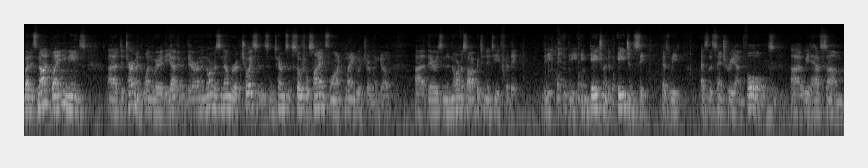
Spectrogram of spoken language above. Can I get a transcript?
but it's not by any means uh, determined one way or the other. There are an enormous number of choices in terms of social science language or lingo uh, there is an enormous opportunity for the, the, the engagement of agency as, we, as the century unfolds. Uh, we have some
